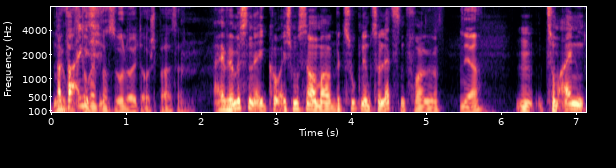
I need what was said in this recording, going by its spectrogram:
Man war ruft doch einfach so Leute aus Spaß an. Ey, wir müssen, ey, guck, ich muss noch mal Bezug nehmen zur letzten Folge. Ja. Mhm, Zum einen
